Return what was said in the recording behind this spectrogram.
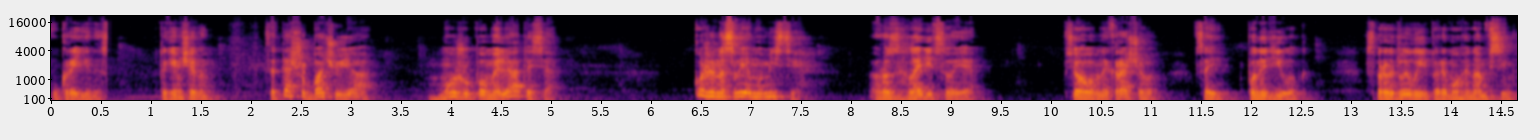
України. Таким чином, це те, що бачу я. Можу помилятися. Кожен на своєму місці. Розгледіть своє. Всього вам найкращого в цей понеділок. Справедливої перемоги нам всім.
